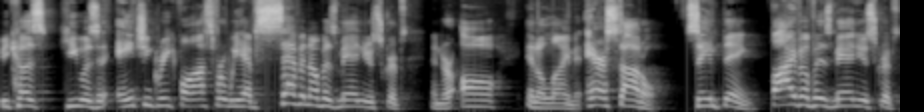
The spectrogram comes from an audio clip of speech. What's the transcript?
because he was an ancient Greek philosopher. We have seven of his manuscripts and they're all in alignment. Aristotle, same thing. Five of his manuscripts.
